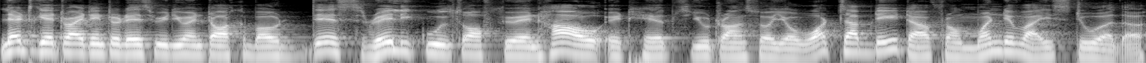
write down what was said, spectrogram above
Let's get right into today's video and talk about this really cool software and how it helps you transfer your WhatsApp data from one device to other.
